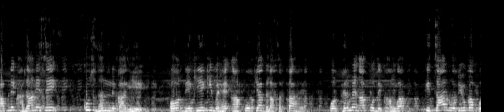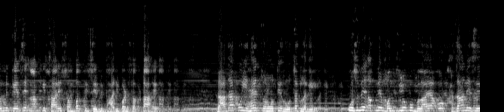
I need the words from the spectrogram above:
अपने खजाने से कुछ धन निकालिए। और देखिए कि वह आपको क्या दिला सकता है। और फिर मैं आपको दिखाऊँगा कि चार रोटियों का पुण्य कैसे आपकी सारी संपत्ति से भी भारी पड़ सकता है। राजा को यह चुनौती रोचक लगी। उसने अपने मंत्रियों को बुलाया और खजाने से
